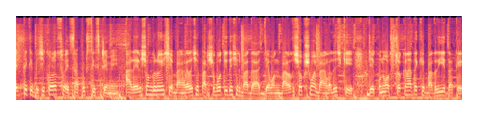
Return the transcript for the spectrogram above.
এর থেকে বেশি খরচ হয় সাপোর্ট সিস্টেমে আর এর সঙ্গে রয়েছে বাংলাদেশের পার্শ্ববর্তী দেশের বাধা, যেমন ভারত সবসময় বাংলাদেশকে যে কোনো অস্ত্র কেনা থেকে বাধা দিয়ে থাকে।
